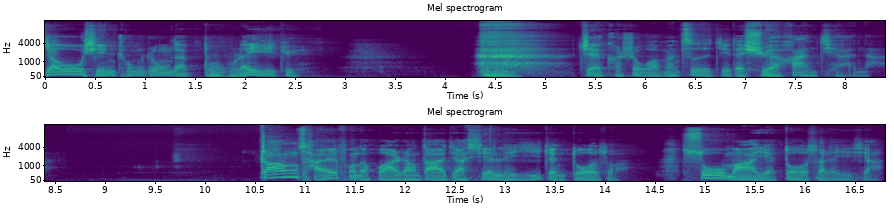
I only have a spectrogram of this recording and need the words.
忧心忡忡的补了一句：“唉，这可是我们自己的血汗钱呐。”张裁缝的话让大家心里一阵哆嗦，苏妈也哆嗦了一下。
